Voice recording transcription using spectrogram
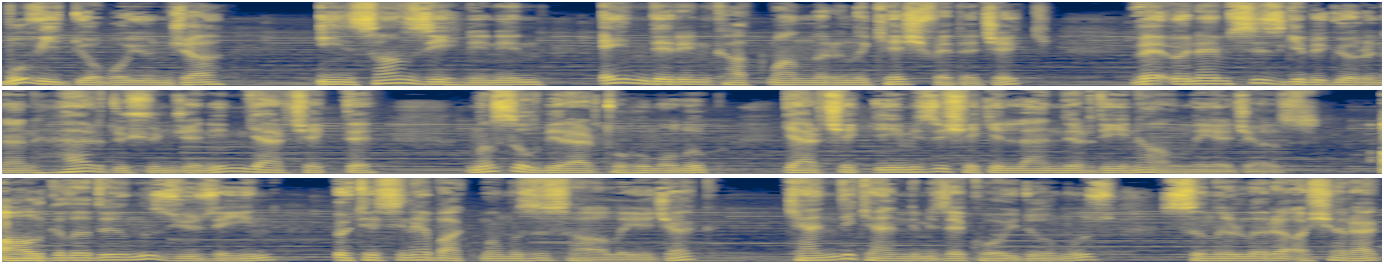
Bu video boyunca insan zihninin en derin katmanlarını keşfedecek ve önemsiz gibi görünen her düşüncenin gerçekte nasıl birer tohum olup gerçekliğimizi şekillendirdiğini anlayacağız. Algıladığımız yüzeyin ötesine bakmamızı sağlayacak, kendi kendimize koyduğumuz sınırları aşarak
